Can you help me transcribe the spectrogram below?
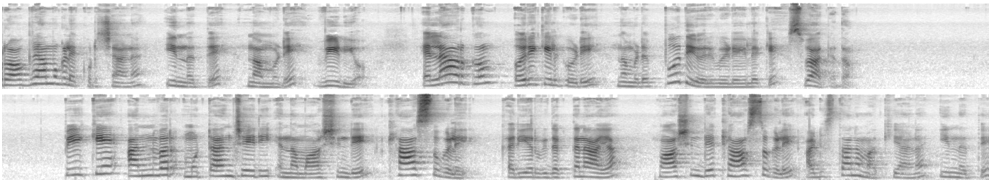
പ്രോഗ്രാമുകളെക്കുറിച്ചാണ് ഇന്നത്തെ നമ്മുടെ വീഡിയോ. എല്ലാവർക്കും ഒരിക്കൽ കൂടി നമ്മുടെ പുതിയൊരു വീഡിയോയിലേക്ക് സ്വാഗതം. പി കെ അൻവർ മുട്ടാഞ്ചേരി എന്ന മാഷിന്റെ ക്ലാസ്സുകളെ കരിയർ വിദഗ്ധനായ മാഷിന്റെ ക്ലാസ്സുകളെ അടിസ്ഥാനമാക്കിയാണ് ഇന്നത്തെ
